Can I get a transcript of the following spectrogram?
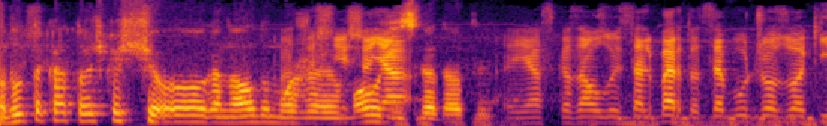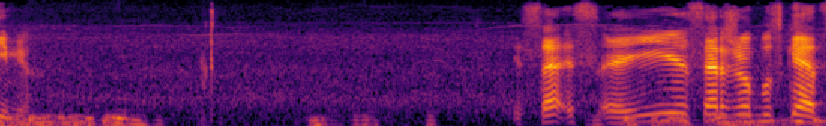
Ну тут така точка, що Роналду може точніше, молодість згадати. Я сказав Луїс Альберто, це був Джозуа Кіміх. І, Се- С- і Сержіо Бускетс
